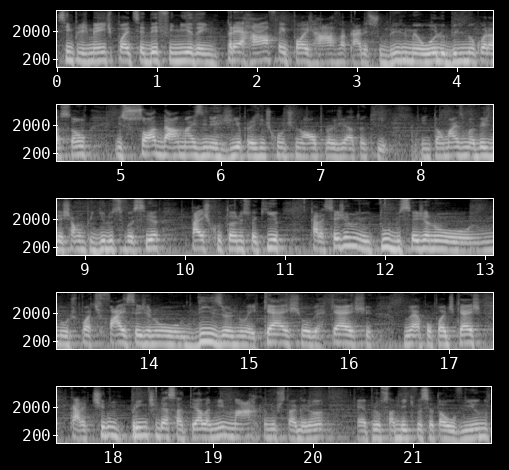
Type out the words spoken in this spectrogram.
simplesmente pode ser definida em pré-Rafa e pós-Rafa, cara, isso brilha meu olho, brilha meu coração e só dá mais energia pra gente continuar o projeto aqui. Então, mais uma vez, deixar um pedido, se você tá escutando isso aqui, cara, seja no YouTube, seja no, no Spotify, seja no Deezer, no Acast, Overcast, no Apple Podcast, cara, tira um print dessa tela, me marca no Instagram é, para eu saber que você tá ouvindo,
